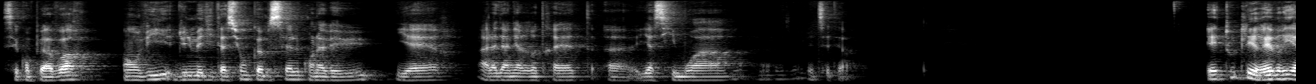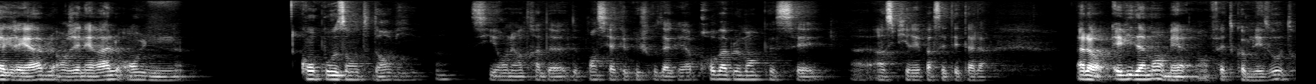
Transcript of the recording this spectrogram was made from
c'est qu'on peut avoir envie d'une méditation comme celle qu'on avait eue hier, à la dernière retraite, euh, il y a six mois, euh, etc. Et toutes les rêveries agréables, en général, ont une composante d'envie. Hein. Si on est en train de, penser à quelque chose d'agréable, probablement que c'est euh, inspiré par cet état-là. Alors, évidemment, mais en fait, comme les autres,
